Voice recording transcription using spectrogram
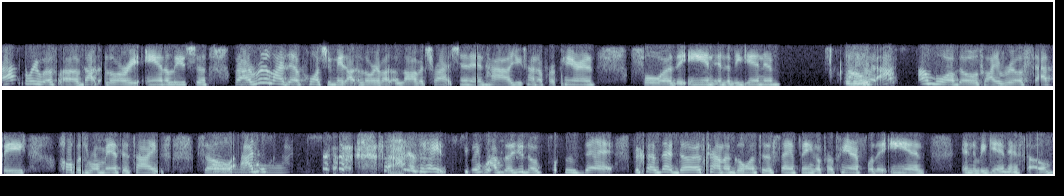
I agree with uh, Dr. Lori and Alicia, but I really like that point you made, Dr. Lori, about the law of attraction and how you kind of preparing for the end and the beginning. Um, Mhm. but I, I'm more of those like real sappy, hopeless romantic types. So I just so I just hate people have to, you know, through that because that does kind of go into the same thing of preparing for the end in the beginning. So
